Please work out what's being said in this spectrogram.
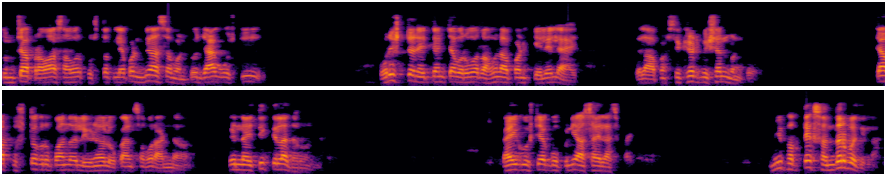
तुमच्या प्रवासावर पुस्तक लिहा पण मी असं म्हणतो ज्या गोष्टी वरिष्ठ नेत्यांच्या बरोबर राहून आपण केलेल्या आहेत त्याला आपण सिक्रेट मिशन म्हणतो. त्या पुस्तक रूपानं लिहिणं लोकांसमोर आणणं हे नैतिकतेला धरून. काही गोष्टी गोपनीय असायलाच पाहिजे. मी फक्त एक संदर्भ दिला.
